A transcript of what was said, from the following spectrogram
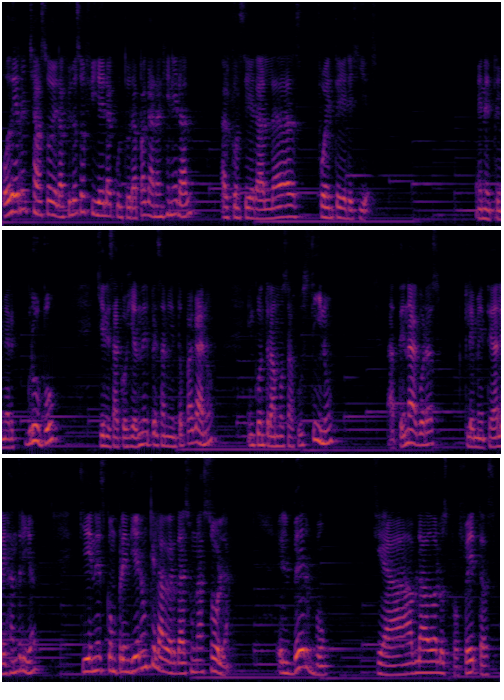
o de rechazo de la filosofía y la cultura pagana en general al considerarlas fuente de herejías. En el primer grupo, quienes acogieron el pensamiento pagano, encontramos a Justino, a Tenágoras, Clemente de Alejandría, quienes comprendieron que la verdad es una sola. El verbo que ha hablado a los profetas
